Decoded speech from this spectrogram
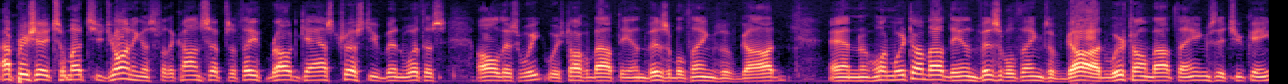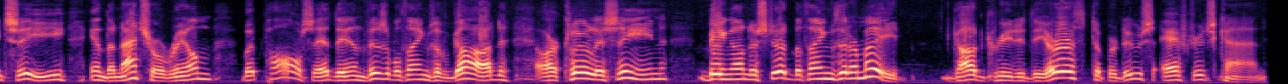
I appreciate so much you joining us for the Concepts of Faith broadcast. Trust you've been with us all this week. We talk about the invisible things of God. And when we're talking about the invisible things of God, we're talking about things that you can't see in the natural realm. But Paul said the invisible things of God are clearly seen, being understood by things that are made. God created the earth to produce after its kind.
